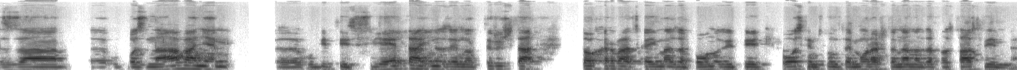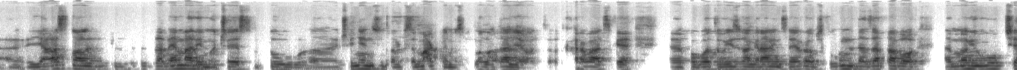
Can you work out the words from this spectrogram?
za e, upoznavanjem u biti svijeta inozemnog tržišta to Hrvatska ima za ponuditi osim sunce mora što nama zapravo sasvim e, jasno, ali zanemarimo često tu e, činjenicu da se maknemo malo dalje od, Hrvatske, e, pogotovo izvan granice Europske unije, da zapravo mnogi uopće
